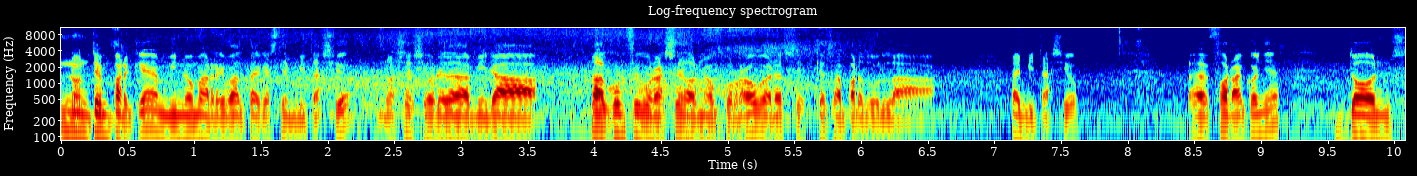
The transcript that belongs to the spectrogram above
No entenc per què, a mi no m'ha arribat aquesta invitació. No sé si hauré de mirar la configuració del meu correu, a veure si és que s'ha perdut la, la invitació. Eh, fora conyes. Doncs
